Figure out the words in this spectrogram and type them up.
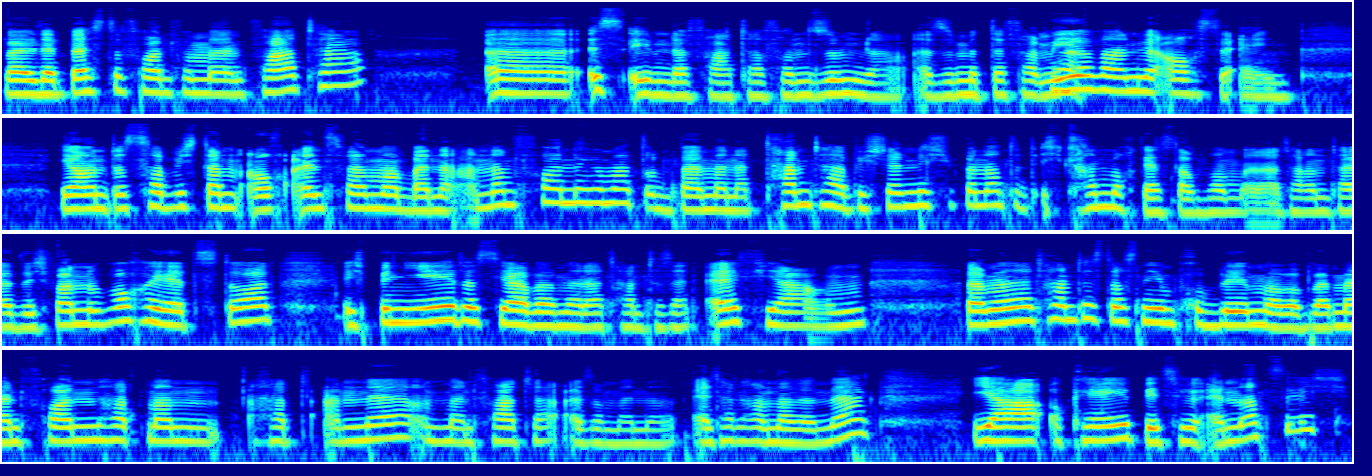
weil der beste Freund von meinem Vater äh, ist eben der Vater von Symla. Also mit der Familie Ja. waren wir auch sehr eng. Ja, und das habe ich dann auch ein, zwei Mal bei einer anderen Freundin gemacht und bei meiner Tante habe ich ständig übernachtet. Ich kam doch gestern von meiner Tante. Also ich war eine Woche jetzt dort. Ich bin jedes Jahr bei meiner Tante seit elf Jahren. Bei meiner Tante ist das nie ein Problem, aber bei meinen Freunden hat man, hat Anne und mein Vater, also meine Eltern haben dann bemerkt, ja, okay, BTU ändert sich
